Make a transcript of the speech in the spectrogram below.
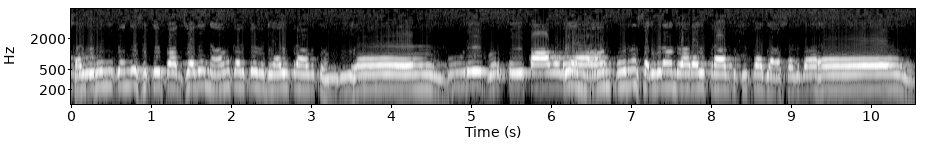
ਸਤਿਗੁਰੂ ਜੀ ਕਹਿੰਦੇ ਸੱਚੇ ਪਾਤਸ਼ਾਹ ਦੇ ਨਾਮ ਕਰਕੇ ਵਡਿਆਈ ਪ੍ਰਾਪਤ ਹੁੰਦੀ ਹੈ। ਪੂਰੇ ਗੁਰ ਤੇ ਇਹ ਪਾਵਣਿਆ ਨਾਮ ਪੂਰਨ ਸਤਿਗੁਰਾਂ ਦੁਆਰਾ ਹੀ ਪ੍ਰਾਪਤ ਕੀਤਾ ਜਾ ਸਕਦਾ ਹੈ।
